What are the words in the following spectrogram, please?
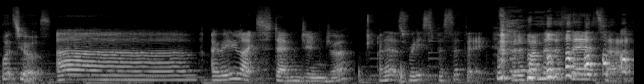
What's yours? Um, I really like stem ginger. I know it's really specific, but if I'm at the theatre,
